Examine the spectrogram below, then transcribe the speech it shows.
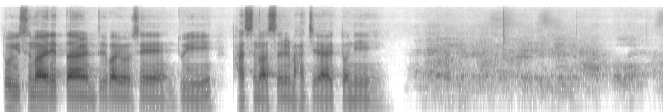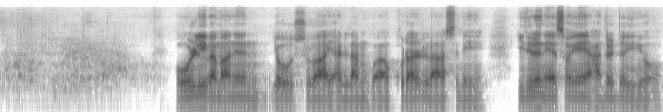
또 이스마엘의 딸 느바요의 누이 바스마스를 맞이하였더니 올리바마는 여우수와 얄람과 고라를 낳았으니 이들은 에서의 아들들이요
